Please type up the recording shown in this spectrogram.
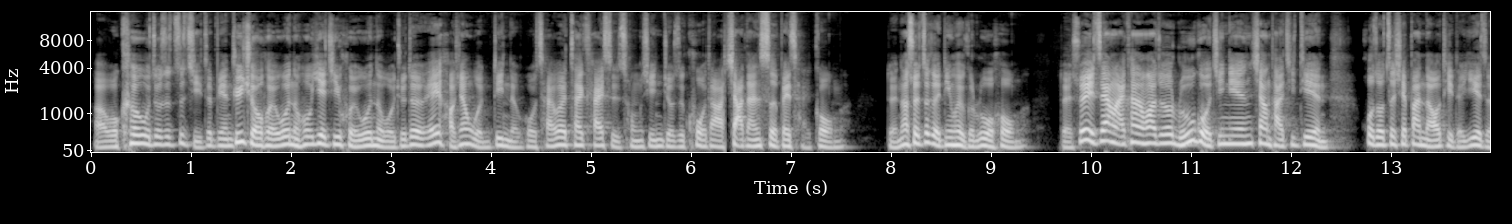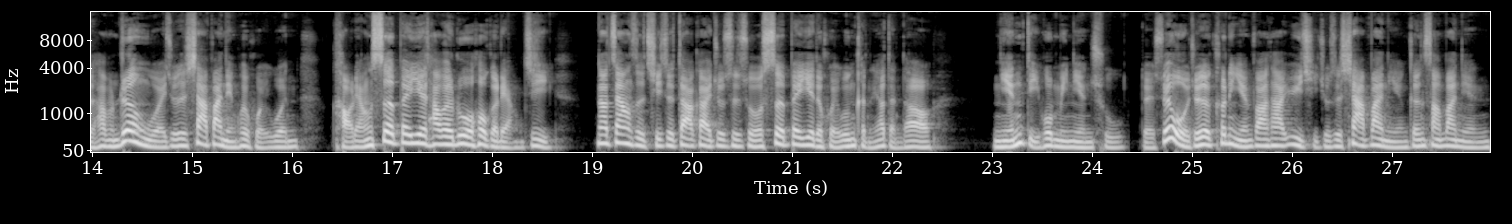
呃，我客户就是自己这边需求回温了或业绩回温了，我觉得哎好像稳定了，我才会再开始重新就是扩大下单设备采购嘛。对，那所以这个一定会有个落后嘛。对，所以这样来看的话，就是说如果今天像台积电或者说这些半导体的业者，他们认为就是下半年会回温，考量设备业它会落后个两季，那这样子其实大概就是说设备业的回温可能要等到年底或明年初。对，所以我觉得科林研发它预期就是下半年跟上半年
